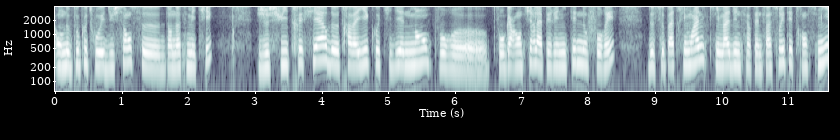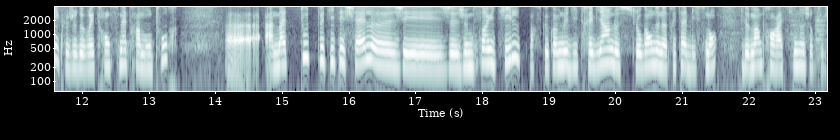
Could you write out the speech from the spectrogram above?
on ne peut que trouver du sens dans notre métier. Je suis très fière de travailler quotidiennement pour, pour garantir la pérennité de nos forêts, de ce patrimoine qui m'a d'une certaine façon été transmis et que je devrais transmettre à mon tour. Euh, à ma toute petite échelle, euh, je, me sens utile parce que comme le dit très bien le slogan de notre établissement, demain prend racine aujourd'hui.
